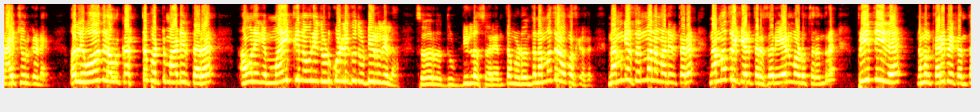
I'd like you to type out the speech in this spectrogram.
ರಾಯಚೂರು ಕಡೆ. ಅಲ್ಲಿ ಹೋದ್ರೆ ಅವ್ರು ಕಷ್ಟಪಟ್ಟು ಮಾಡಿರ್ತಾರೆ. ಅವನಿಗೆ ಮೈಕ್ನವನಿಗೆ ದುಡ್ಡು ಕೊಡ್ಲಿಕ್ಕೂ ದುಡ್ಡು ಇರುವುದಿಲ್ಲ ಸರ್, ದುಡ್ಡಿಲ್ಲ ಸರ್, ಎಂತ ಮಾಡೋದು? ಅಂತ ನಮ್ಮ ಹತ್ರ ವಾಪಸ್ ಕೇಳ್ತಾರೆ. ನಮಗೆ ಸನ್ಮಾನ ಮಾಡಿರ್ತಾರೆ. ನಮ್ಮ ಹತ್ರ ಕೇಳ್ತಾರೆ, ಸರ್, ಏನು ಮಾಡೋದು ಸರ್? ಅಂದ್ರೆ, ಪ್ರೀತಿ ಇದೆ, ನಮ್ಮನ್ನು ಕರಿಬೇಕಂತ.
